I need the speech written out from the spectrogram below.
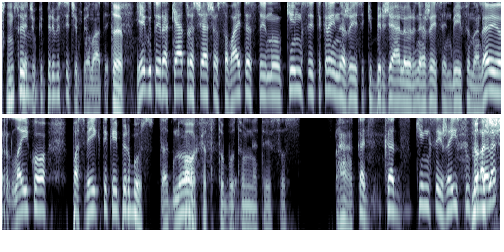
aš Nu, taip tai- spėčiau, kaip ir visi čempionatai. Taip. Jeigu tai yra 4-6 savaitės, tai, nu, Kingsai tikrai nežais iki birželio ir nežais NBA finale ir laiko pasveikti kaip ir bus. Tad, nu, O kad tu būtum neteisus. Kad, kad Kingsai žaistų Nu, finale. aš,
